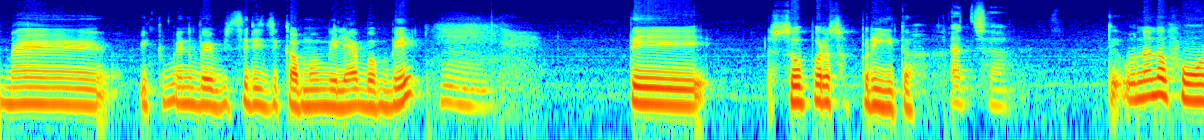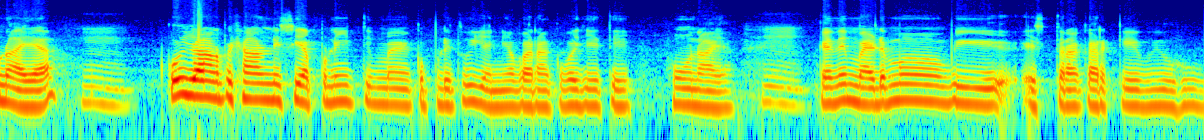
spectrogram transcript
ਮੈਂ ਇੱਕ ਮੈਨੂੰ ਵੈਬ ਸੀਰੀਜ਼ ਕੰਮ ਮਿਲਿਆ ਬੰਬੇ। ਹੂੰ। ਤੇ ਸੁਪਰ ਸੁਪ੍ਰੀਤ। ਅੱਛਾ। ਤੇ ਉਹਨਾਂ ਦਾ ਫੋਨ ਆਇਆ। ਹੂੰ। ਕੋਈ ਜਾਣ ਪਛਾਣ ਨਹੀਂ ਸੀ ਆਪਣੀ ਤੇ ਮੈਂ ਕੱਪੜੇ ਧੋਈ ਜਾਂਦੀ ਹਾਂ 12 ਕੁ ਵਜੇ ਤੇ ਫੋਨ ਆਇਆ। ਹੂੰ। ਕਹਿੰਦੇ ਮੈਡਮ ਵੀ ਇਸ ਤਰ੍ਹਾਂ ਕਰਕੇ ਵੀ ਉਹ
